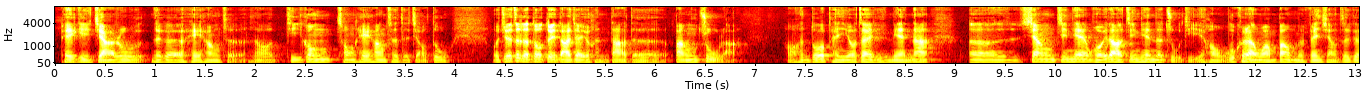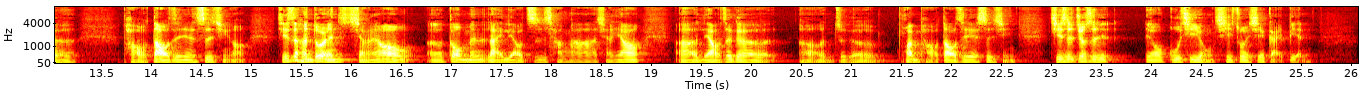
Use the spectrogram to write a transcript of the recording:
，Peggy 加入那个黑 Hunter，然后提供从黑 Hunter 的角度，我觉得这个都对大家有很大的帮助啦。哦，很多朋友在里面。那呃，像今天回到今天的主题哈，乌克兰王帮我们分享这个跑道这件事情哦。其实很多人想要呃跟我们来聊职场啊，想要呃聊这个呃这个换跑道这些事情，其实就是要鼓起勇气做一些改变。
